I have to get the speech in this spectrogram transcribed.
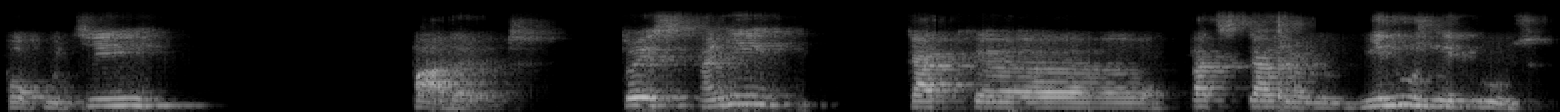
по пути падают. То есть они, как, э, так скажем, ненужный груз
